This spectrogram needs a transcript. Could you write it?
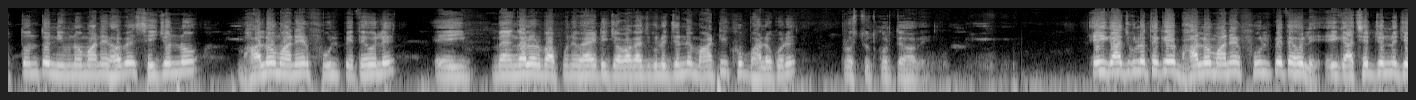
অত্যন্ত নিম্নমানের হবে। সেই জন্য ভালো মানের ফুল পেতে হলে এই ব্যাঙ্গালোর বা পুনে ভ্যারাইটি জবা গাছগুলোর জন্য মাটি খুব ভালো করে প্রস্তুত করতে হবে। এই গাছগুলো থেকে ভালো মানের ফুল পেতে হলে এই গাছের জন্য যে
